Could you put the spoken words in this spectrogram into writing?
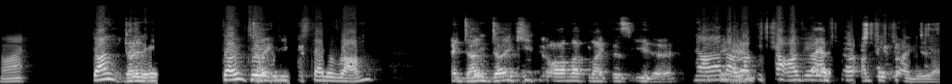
All right. Don't, don't do it. Don't do don't, it when you just had a run. And don't don't keep your arm up like this either. No, no, I'm just, I'm, I'm, I'm just showing you. Yeah,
